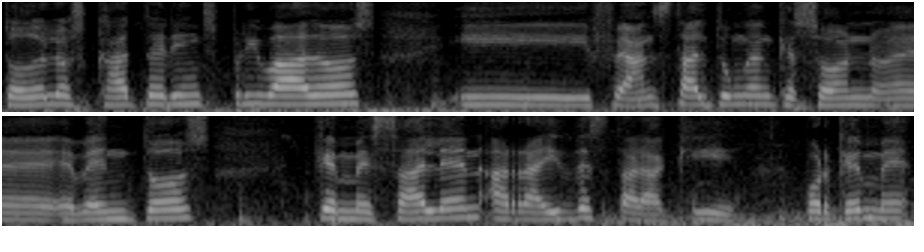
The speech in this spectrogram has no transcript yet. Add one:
Todos los caterings privados y Veranstaltungen, que son eh, eventos que me salen a raíz de estar aquí, porque me,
